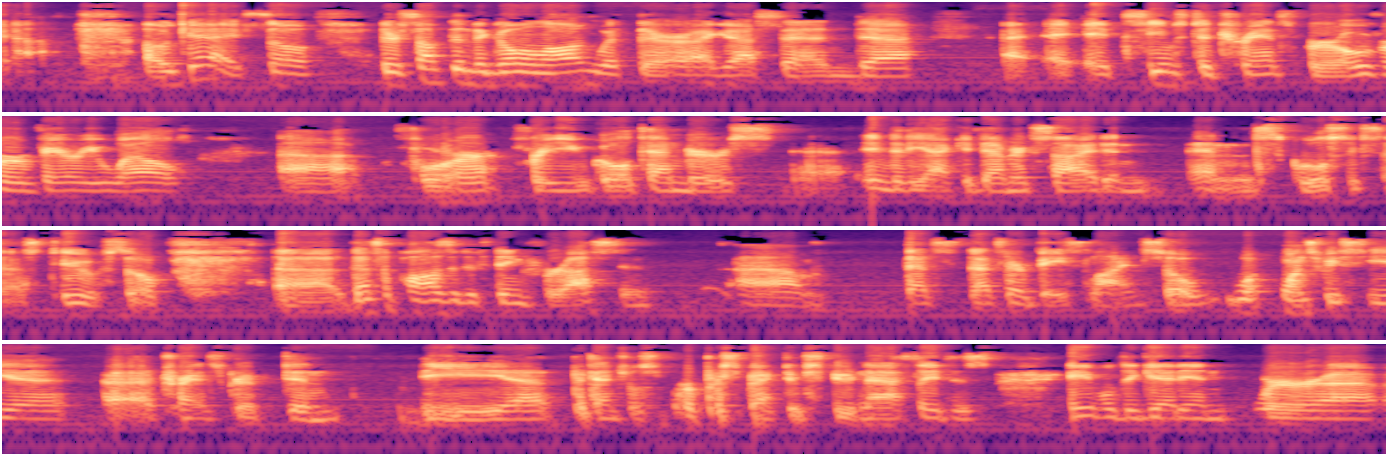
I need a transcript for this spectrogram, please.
Yeah. Okay. So there's something to go along with there, I guess, and uh, it seems to transfer over very well uh, for for you goaltenders uh, into the academic side and and school success too. So uh, that's a positive thing for us, and um, that's that's our baseline. So w- once we see a, a transcript and the uh, potential or prospective student athlete is able to get in, we're uh,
